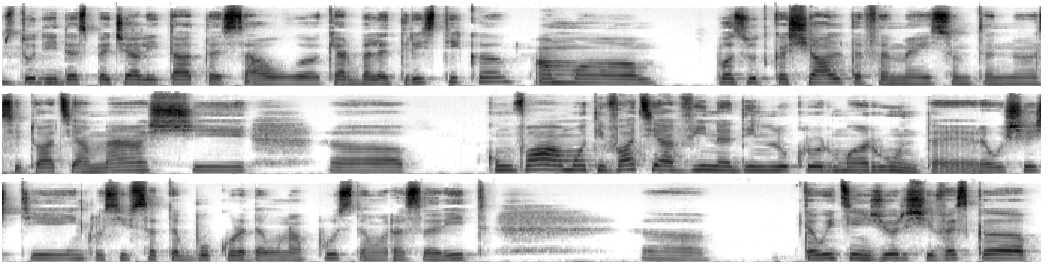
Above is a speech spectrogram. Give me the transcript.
studii de specialitate sau uh, chiar beletristică. Am uh, văzut că și alte femei sunt în uh, situația mea și uh, cumva motivația vine din lucruri mărunte. Reușești inclusiv să te bucuri de un apus, de un răsărit. Uh, te uiți în jur și vezi că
